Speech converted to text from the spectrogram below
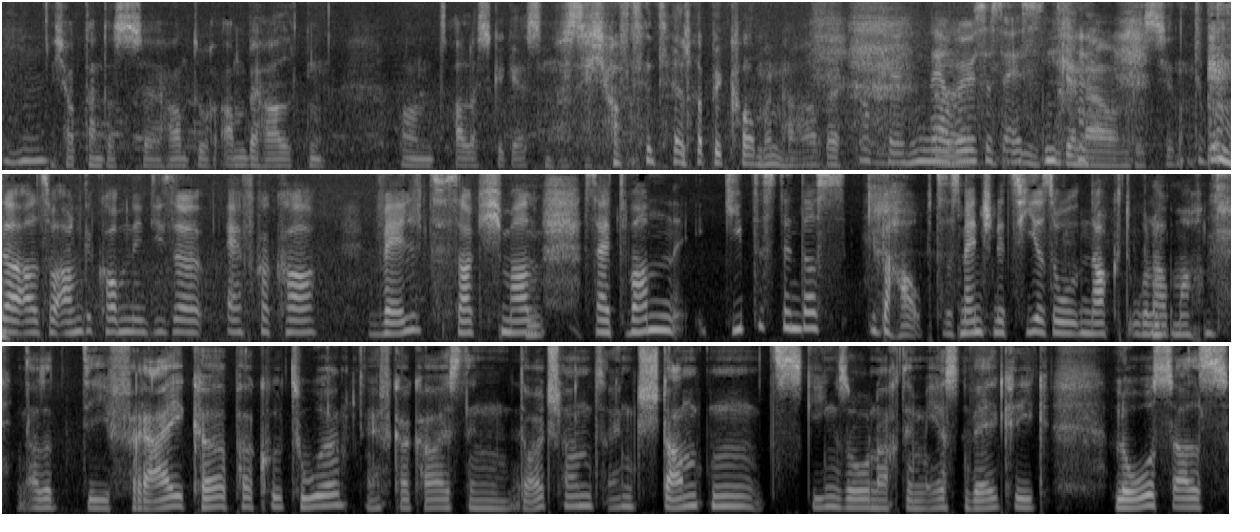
Mhm. Ich habe dann das äh, Handtuch anbehalten und alles gegessen, was ich auf den Teller bekommen habe. Okay, nervöses äh, Essen. Genau, ein bisschen. Du bist ja also angekommen in dieser FKK. Welt, sag ich mal. Hm. Seit wann gibt es denn das überhaupt, dass Menschen jetzt hier so nackt Urlaub machen? Also die Freikörperkultur, FKK ist in Deutschland entstanden. Es ging so nach dem Ersten Weltkrieg los, als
